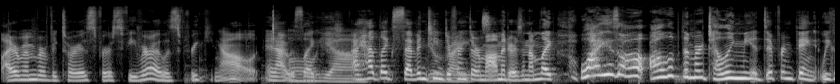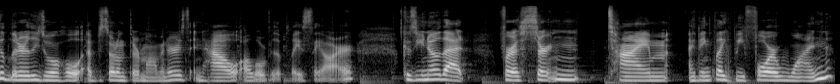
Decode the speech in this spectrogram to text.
I remember Victoria's first fever. I was freaking out. And I was Oh, like, yeah. I had like 17 You're different right. thermometers. And I'm like, why is all, all of them are telling me a different thing? We could literally do a whole episode on thermometers and how all over the place they are. Because you know that for a certain time, I think like before one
